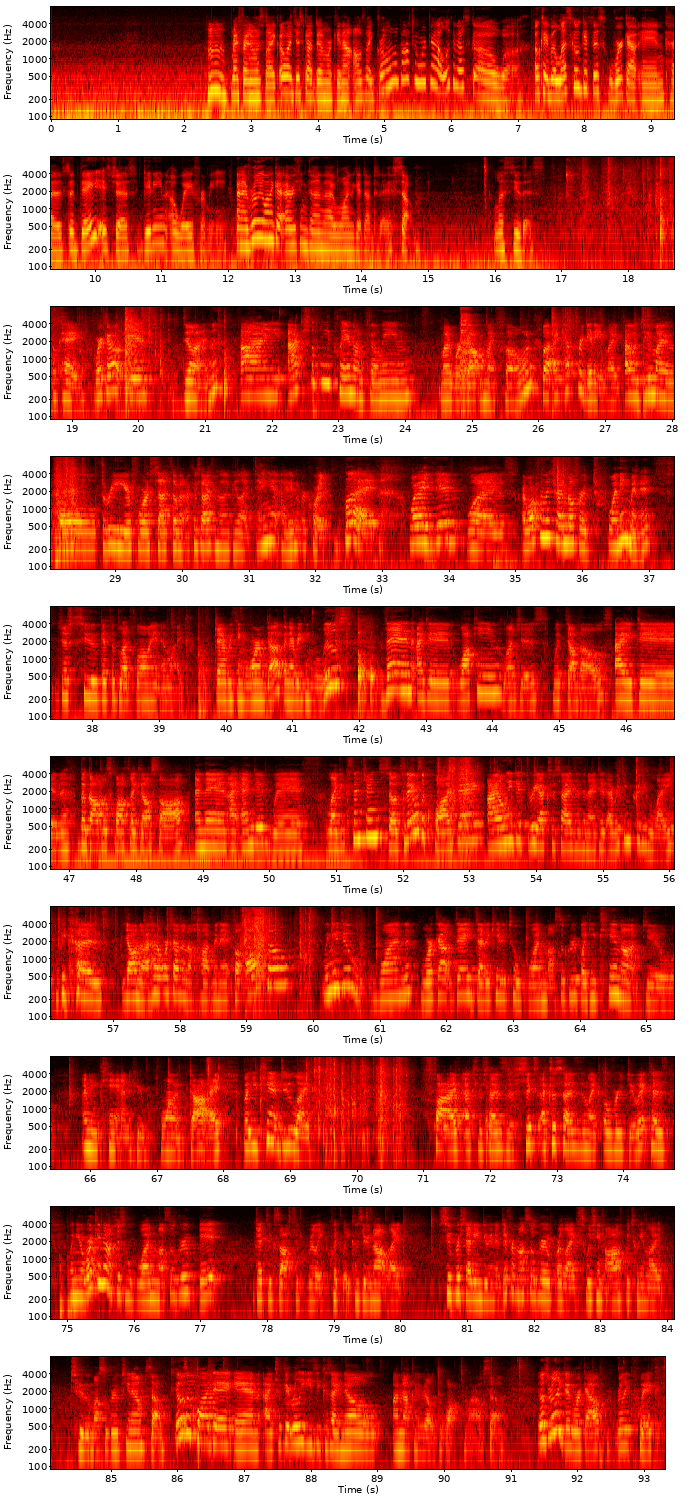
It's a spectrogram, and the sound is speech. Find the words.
Mm, my friend was like, oh, I just got done working out. I was like, girl, I'm about to work out. Look at us go. Okay, but let's go get this workout in because the day is just getting away from me. And I really want to get everything done that I wanted to get done today. So let's do this. Okay, workout is done. I actually planned on filming my workout on my phone, but I kept forgetting. Like I would do my whole three or four sets of an exercise and then I'd be like, dang it, I didn't record it. But what I did was I walked on the treadmill for 20 minutes just to get the blood flowing and like get everything warmed up and everything loose. Then I did walking lunges with dumbbells. I did the goblet squats like y'all saw. And then I ended with leg extensions. So today was a quad day. I only did three exercises and I did everything pretty light because y'all know I haven't worked out in a hot minute, but also when you do one workout day dedicated to one muscle group, like you cannot do, I mean, you can if you want to die, but you can't do like five exercises or six exercises and like overdo it because when you're working out just one muscle group, it gets exhausted really quickly because you're not like supersetting doing a different muscle group or like switching off between like two muscle groups, you know? So it was a quad day and I took it really easy because I know I'm not gonna be able to walk tomorrow. So it was really good workout, really quick.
